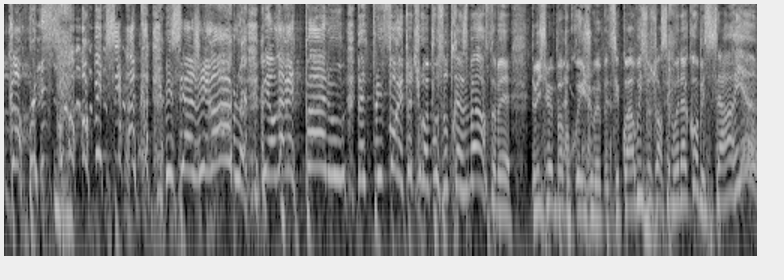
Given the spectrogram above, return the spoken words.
encore plus fort. Mais c'est inc- mais c'est ingérable. Mais on n'arrête pas nous d'être plus fort. Et toi, tu repousses au 13 mars. Non, mais, non, mais je sais même pas pourquoi ils jouent. Mais C'est quoi? Ah Oui, ce soir c'est Monaco, mais ça sert à rien.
